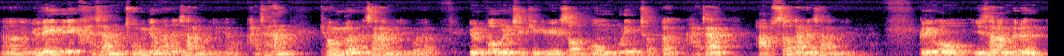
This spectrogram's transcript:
어, 유대인들이 가장 존경하는 사람들이에요. 가장 경건한 사람들이고요. 율법을 지키기 위해서 몸부림쳤던 가장 앞서가는 사람들입니다. 그리고 이 사람들은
